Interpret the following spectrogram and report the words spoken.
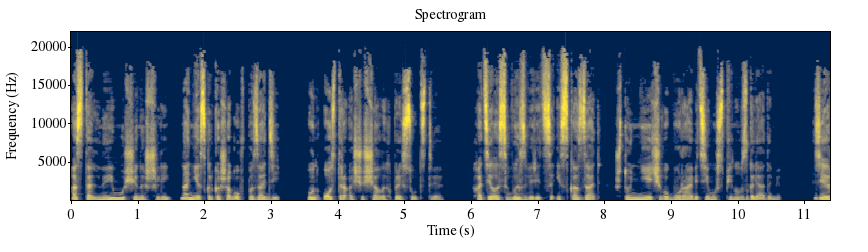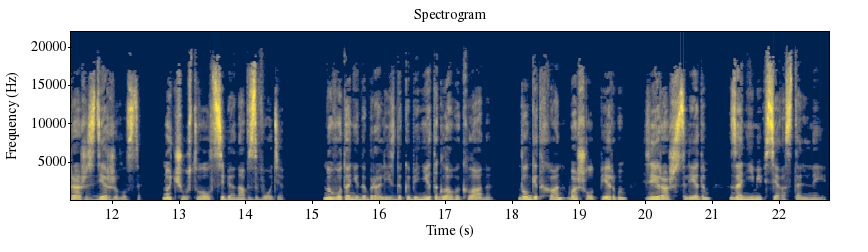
Остальные мужчины шли на несколько шагов позади. Он остро ощущал их присутствие. Хотелось вызвериться и сказать, что нечего буравить ему спину взглядами. Зейраж сдерживался, но чувствовал себя на взводе. Но вот они добрались до кабинета главы клана. Долгетхан вошел первым, Зейраж следом, за ними все остальные.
